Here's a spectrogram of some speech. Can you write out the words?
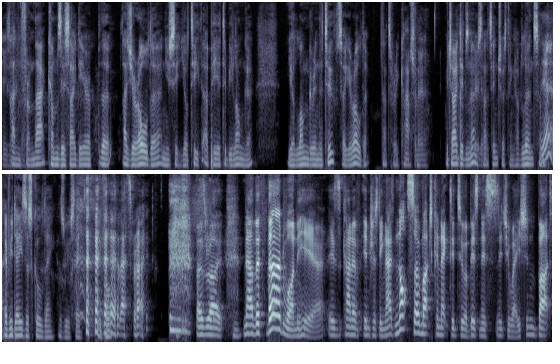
exactly. And from that comes this idea that as you're older and you see your teeth appear to be longer, you're longer in the tooth, so you're older. That's where it comes from. absolutely. Which I didn't know, so that's interesting. I've learned something. Yeah. Every day is a school day, as we've said before. That's right. That's right. Mm. Now, the third one here is kind of interesting. Now, it's not so much connected to a business situation, but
